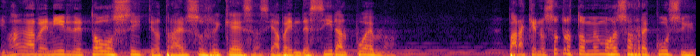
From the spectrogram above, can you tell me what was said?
Y van a venir de todos sitios a traer sus riquezas y a bendecir al pueblo. Para que nosotros tomemos esos recursos y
